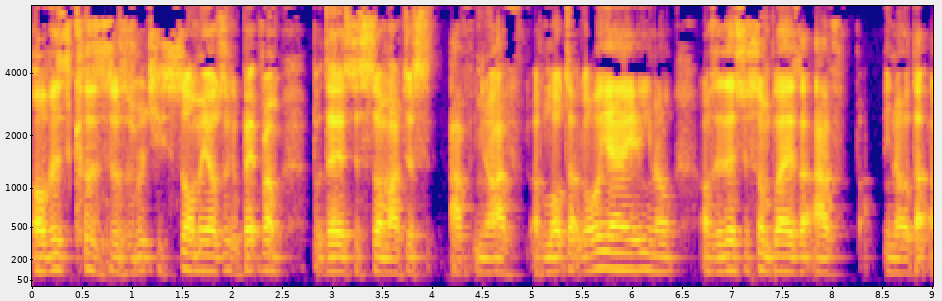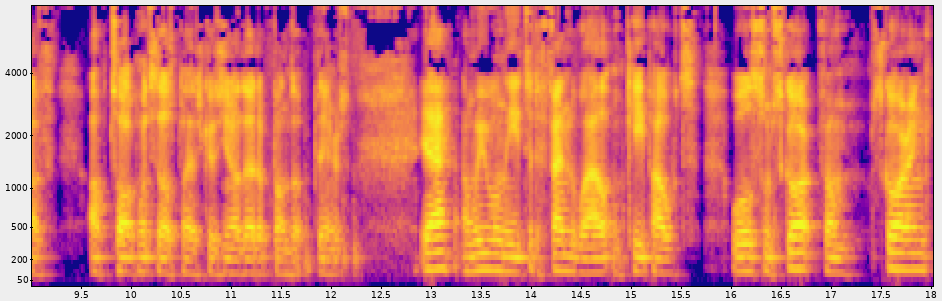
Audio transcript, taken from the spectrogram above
others because there's Richie some I was like a bit from, but there's just some I've just I've you know I've I've looked at oh yeah you know. Obviously there's just some players that I've you know that I've I've talked to those players because you know they're the ones up dangerous. Yeah, and we will need to defend well and keep out Wolves from score from scoring,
